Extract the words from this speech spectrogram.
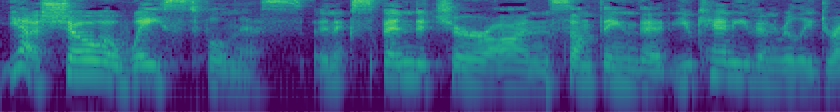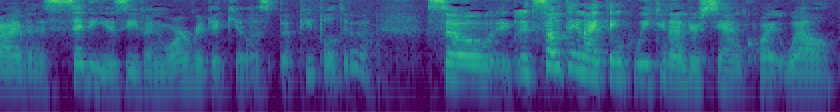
yeah, show a wastefulness, an expenditure on something that you can't even really drive in a city is even more ridiculous, but people do it. So it's something I think we can understand quite well.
